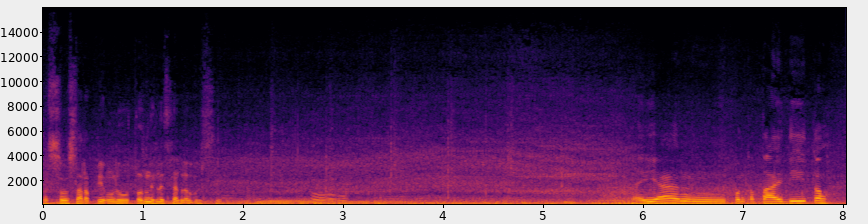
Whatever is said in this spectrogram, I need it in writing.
Mas masarap yung luto nila sa labas eh. Oo. Ayan, punta tayo dito.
